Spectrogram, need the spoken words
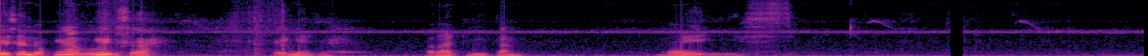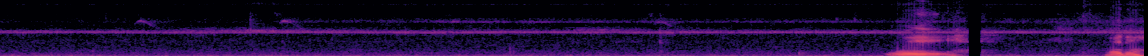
ini sendoknya pemirsa kayaknya aja karena di hutan Weis. Wih. Waduh.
